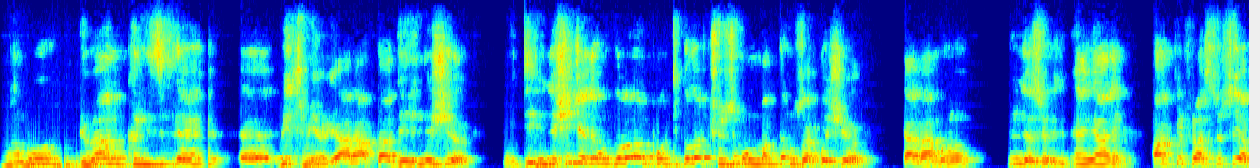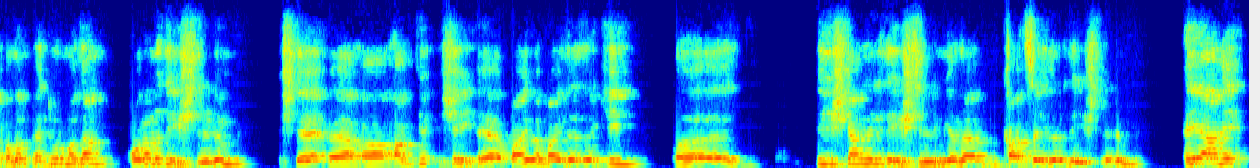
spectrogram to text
bu güven krizi de e, bitmiyor. Yani hatta derinleşiyor. Derinleşince de uygulanan politikalar çözüm olmaktan uzaklaşıyor. Yani ben bunu dün de söyledim. E, yani aktif rasyosu yapalım, e, durmadan oranı değiştirelim. İşte e, aktif şey e, pay ve paydadaki e, değişkenleri değiştirelim ya da katsayıları değiştirelim. E yani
